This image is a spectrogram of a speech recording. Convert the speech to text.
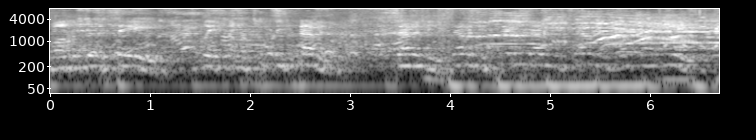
Welcome to the stage, athlete number 47, 70, 76, 77, 198.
